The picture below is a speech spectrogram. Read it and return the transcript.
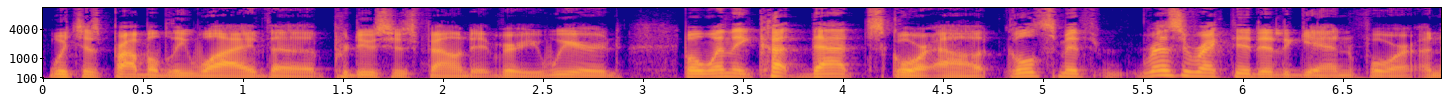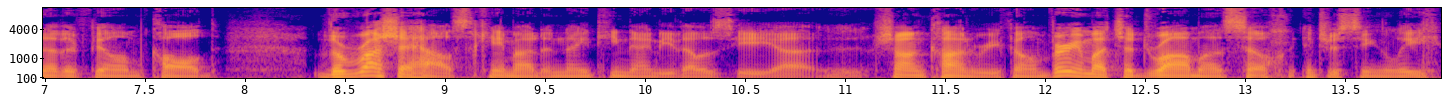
which is probably why the producers found it very weird. But when they cut that score out, Goldsmith resurrected it again for another film called the Russia House came out in 1990. That was the uh, Sean Connery film. Very much a drama. So, interestingly,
